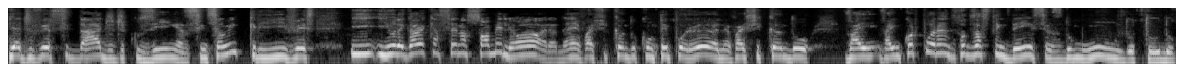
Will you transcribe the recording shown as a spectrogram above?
e a diversidade de cozinhas, assim, são incríveis. E, e o legal é que a cena só melhora, né? Vai ficando contemporânea, vai ficando, vai, vai incorporando todas as tendências do mundo, tudo.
